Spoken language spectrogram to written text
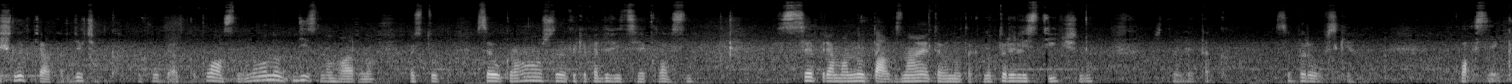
Прийшли в театр, дівчатка і хлоп'ятка. Класно. Ну воно дійсно гарно. Ось тут все украшено, таке, подивіться, як класно. Все прямо, ну так, знаєте, воно так натуралістично. Що ли, так суперовське. Класненько,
